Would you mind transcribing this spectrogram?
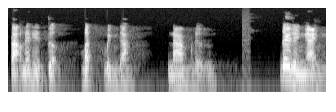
tạo nên hiện tượng bất bình đẳng nam nữ. Đây là hình ảnh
